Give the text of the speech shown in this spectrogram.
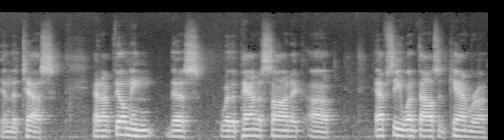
in the test. And I'm filming this with a Panasonic uh, FZ1000 camera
